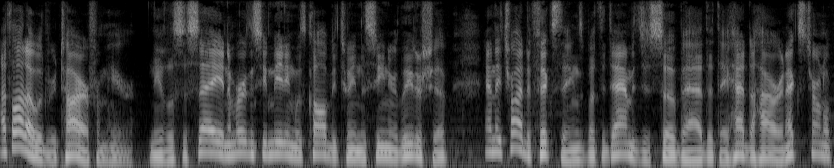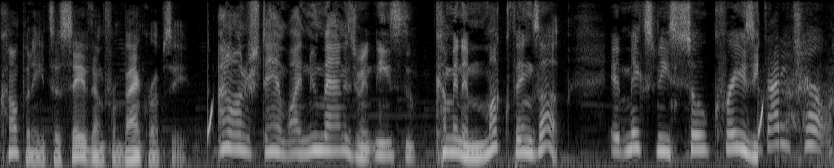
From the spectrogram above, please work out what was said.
I thought I would retire from here. Needless to say, an emergency meeting was called between the senior leadership, and they tried to fix things, but the damage is so bad that they had to hire an external company to save them from bankruptcy. I don't understand why new management needs to come in and muck things up. It makes me so crazy. Daddy, chill.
